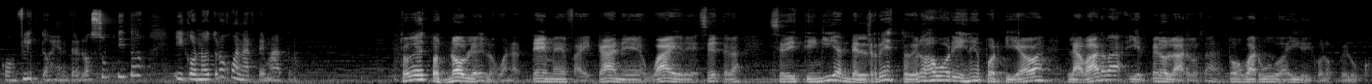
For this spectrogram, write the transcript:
conflictos entre los súbditos y con otros guanartematos. Todos estos nobles, los guanartemes, faicanes, guaires, etc., se distinguían del resto de los aborígenes porque llevaban la barba y el pelo largo, ¿sabes? todos barbudos ahí y con los pelucos.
